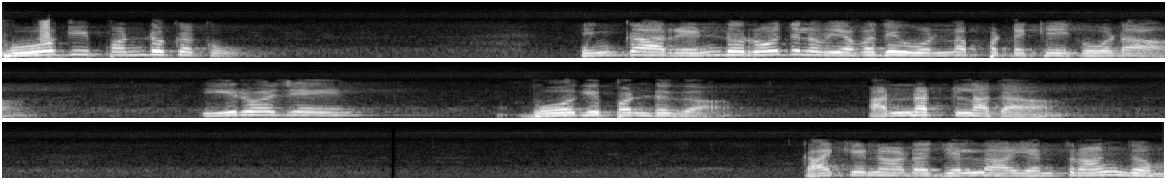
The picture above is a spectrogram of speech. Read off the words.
భోగి పండుగకు ఇంకా రెండు రోజుల వ్యవధి ఉన్నప్పటికీ కూడా ఈరోజే భోగి పండుగ అన్నట్లుగా కాకినాడ జిల్లా యంత్రాంగం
